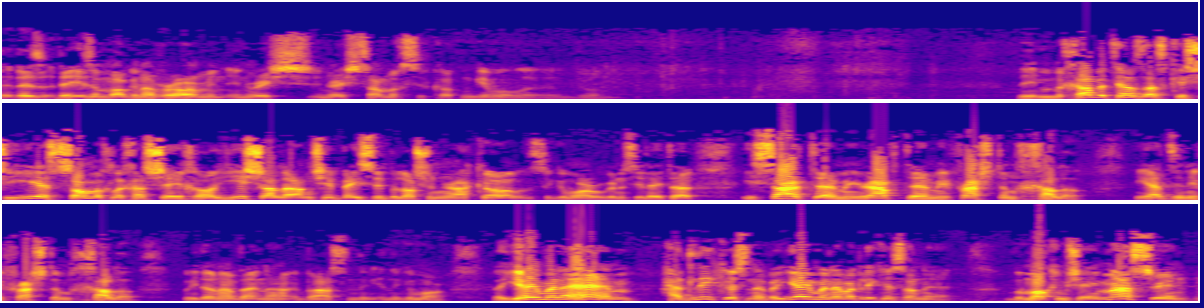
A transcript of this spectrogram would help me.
There's, there is a Mogan Avram in, in Rish, in Rish Samach, Sivkot and Gimel. Uh, the Mechaber tells us, Keshiyeh somach lechashecha, yishal la'anshe beise beloshen rako, that's the Gemara we're going to see later, Isartem, Iraftem, Hifrashtem chala. He adds in Hifrashtem chala. We don't have that now in the, in the Gemara. V'yom alehem, hadlikus ne, v'yom alehem hadlikus aneh. B'mokim she'im masrin,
